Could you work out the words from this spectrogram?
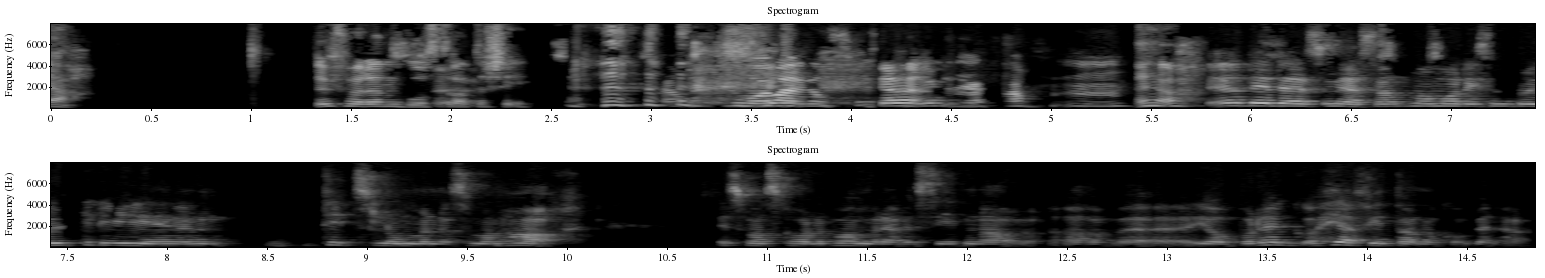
Ja. Du får en god strategi. ja, det må være ganske strukturert, da. Mm. Ja. ja, det er det som er sant. Man må liksom bruke de tidslommene som man har hvis man skal holde på med det ved siden av, av eh, jobb. Og det går helt fint an å kombinere.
